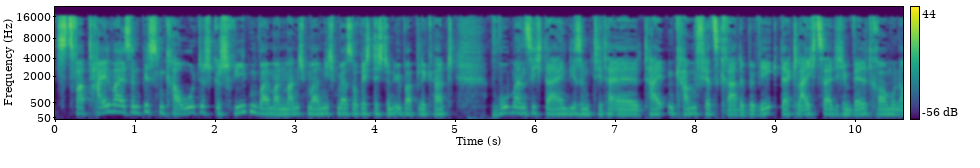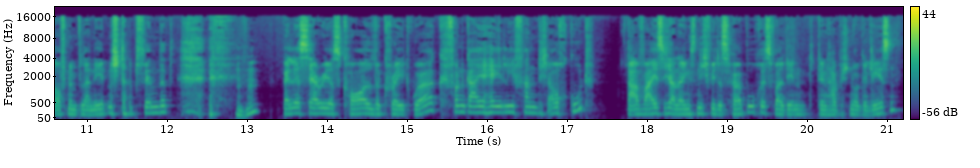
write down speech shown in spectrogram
Ist zwar teilweise ein bisschen chaotisch geschrieben, weil man manchmal nicht mehr so richtig den Überblick hat, wo man sich da in diesem äh, Titan-Kampf jetzt gerade bewegt, der gleichzeitig im Weltraum und auf einem Planeten stattfindet. Mhm. Belisarius Call The Great Work von Guy Haley fand ich auch gut. Da weiß ich allerdings nicht, wie das Hörbuch ist, weil den, den habe ich nur gelesen.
